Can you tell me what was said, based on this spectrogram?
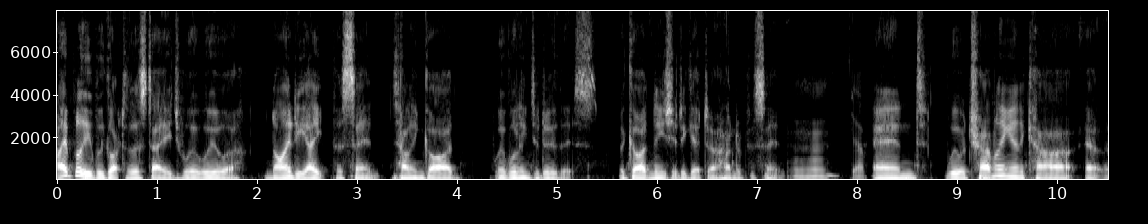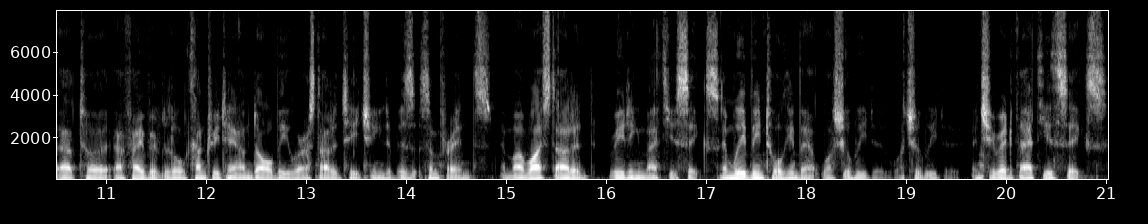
I believe we got to the stage where we were 98% telling God, we're willing to do this. But God needs you to get to 100%. percent mm-hmm. yep. And we were traveling in a car out, out to our favorite little country town, Dalby, where I started teaching to visit some friends. And my wife started reading Matthew 6. And we'd been talking about what should we do? What should we do? And she read Matthew 6.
